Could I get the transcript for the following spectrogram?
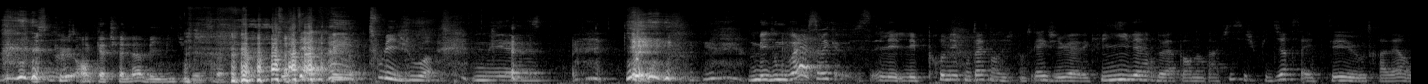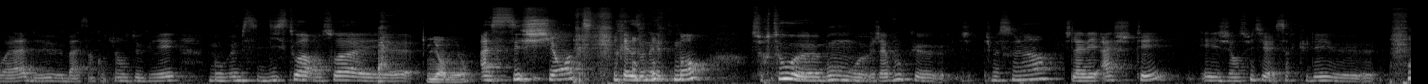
Est-ce que en Kachana, baby, tu fais ça? Tout à fait, tous les jours. Mais, euh, mais donc voilà, c'est vrai que les, les premiers contacts, en, en tout cas, que j'ai eu avec l'univers de la pornographie, si je puis dire, ça a été au travers voilà, de bah, 51 degrés. Bon, même si l'histoire en soi est euh, assez chiante, très honnêtement. Surtout, euh, bon, euh, j'avoue que je, je me souviens, je l'avais acheté et j'ai ensuite il a circulé euh,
